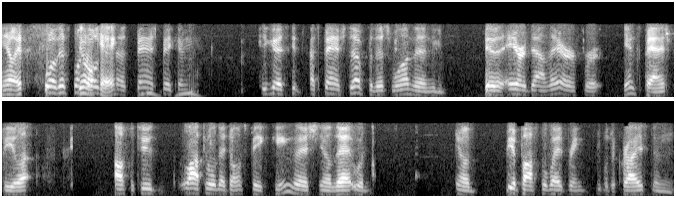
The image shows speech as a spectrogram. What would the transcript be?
you know it's well, this one Doing goes okay. in a Spanish-speaking. You guys get a Spanish dub for this one, then you get it aired down there for in Spanish. Be a lot, also too a lot of people that don't speak English. You know that would you know be a possible way to bring people to Christ and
